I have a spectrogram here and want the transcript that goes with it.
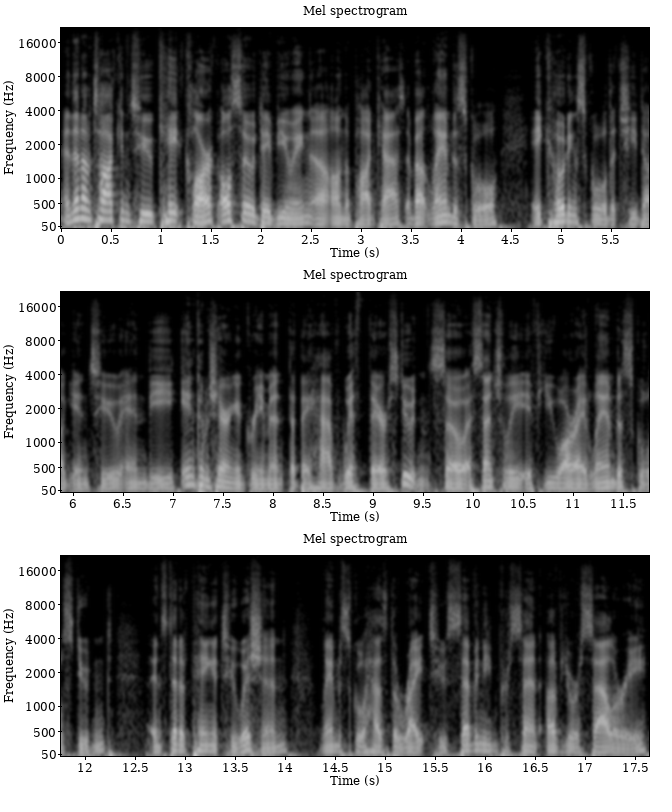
And then I'm talking to Kate Clark, also debuting uh, on the podcast, about Lambda School, a coding school that she dug into, and the income sharing agreement that they have with their students. So essentially, if you are a Lambda School student, instead of paying a tuition, Lambda School has the right to 17% of your salary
